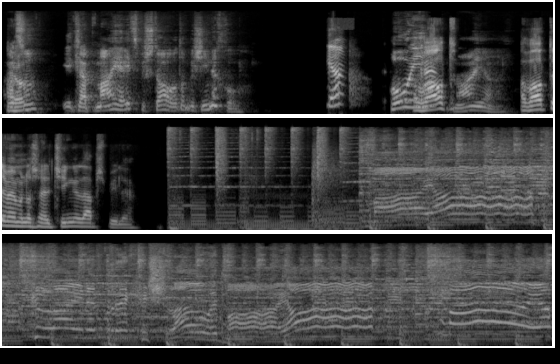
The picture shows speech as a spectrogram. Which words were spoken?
Also, ich glaube, Maya, jetzt bist du da, oder? Bist du reingekommen? Ja. Hoi! Aber warte. Maya. Aber warte, wenn wir noch schnell Jingle abspielen. Maja, kleine Drecke, schlaue Maja. Maja.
